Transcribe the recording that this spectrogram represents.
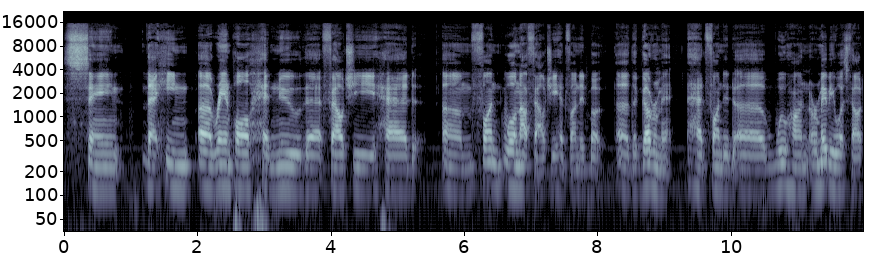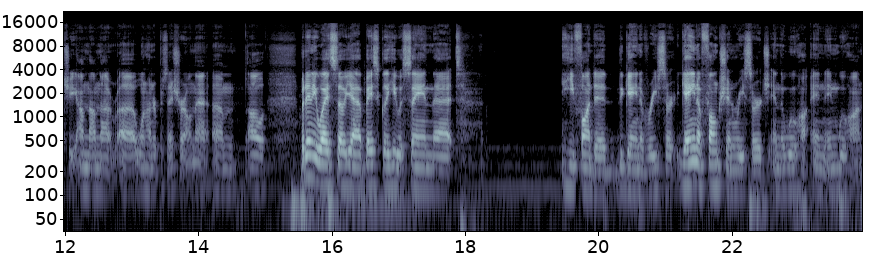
saying that he uh, Rand Paul had knew that Fauci had um, fund well not Fauci had funded but uh, the government had funded uh, Wuhan or maybe it was Fauci. I'm, I'm not 100% sure on that. Um, but anyway, so yeah, basically he was saying that he funded the gain of research, gain of function research in the Wuhan in, in Wuhan,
